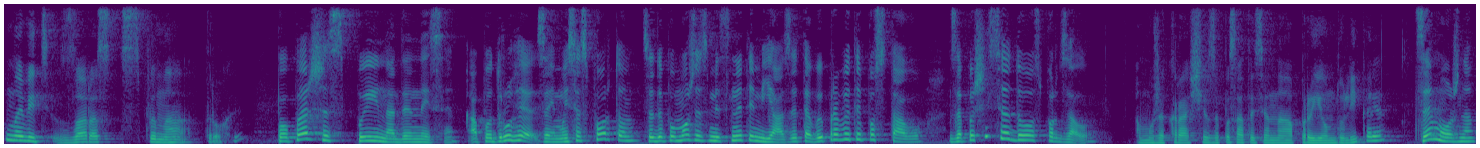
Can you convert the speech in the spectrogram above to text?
Навіть зараз спина трохи. По-перше, спина, Денисе. А по-друге, займися спортом. Це допоможе зміцнити м'язи та виправити поставу. Запишися до спортзалу. А може краще записатися на прийом до лікаря? Це можна.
